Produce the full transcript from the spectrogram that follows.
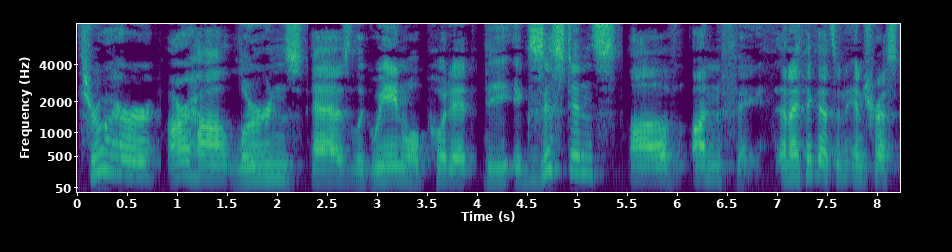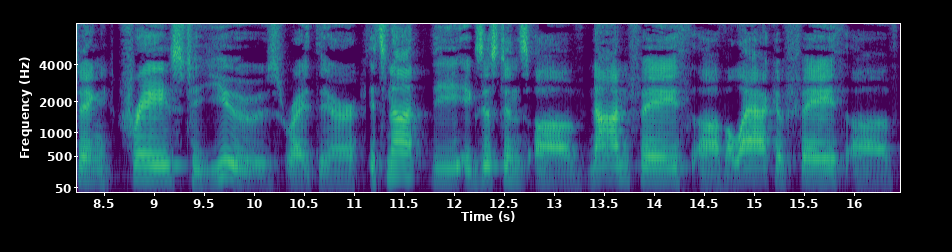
Through her, Arha learns, as Le Guin will put it, the existence of unfaith. And I think that's an interesting phrase to use right there. It's not the existence of non-faith, of a lack of faith, of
